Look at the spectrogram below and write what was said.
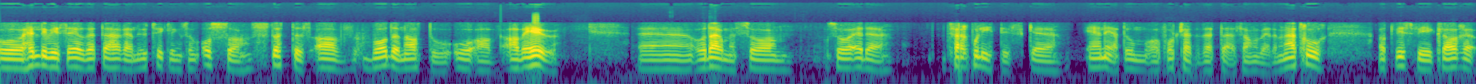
Og heldigvis er jo dette her en utvikling som også støttes av både Nato og av, av EU. Eh, og dermed så, så, er det tverrpolitisk enighet om å fortsette dette samarbeidet. Men jeg tror at hvis vi klarer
